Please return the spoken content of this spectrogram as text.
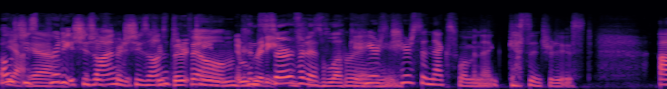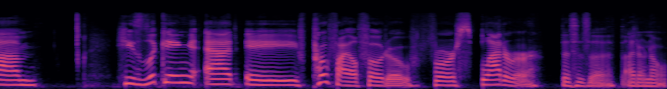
oh, yeah. she's Yeah. pretty. She's, She's on. pretty. She's on She's 13 film. and pretty. Conservative looking. Here's here's the next woman that gets introduced. Um, he's looking at a profile photo for Splatterer. This is a I don't know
